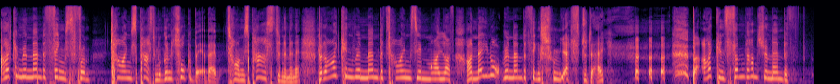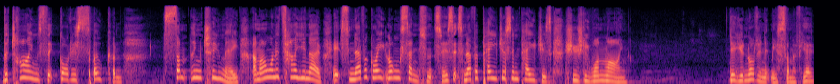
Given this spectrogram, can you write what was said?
I can remember things from times past, and we're going to talk a bit about times past in a minute, but I can remember times in my life. I may not remember things from yesterday, but I can sometimes remember the times that God has spoken something to me. And I want to tell you now, it's never great long sentences, it's never pages and pages, it's usually one line. Yeah, you're nodding at me, some of you.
